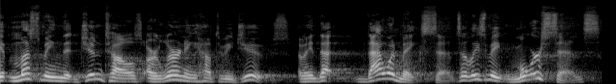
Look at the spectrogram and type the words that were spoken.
it must mean that Gentiles are learning how to be Jews. I mean, that, that would make sense, at least make more sense.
